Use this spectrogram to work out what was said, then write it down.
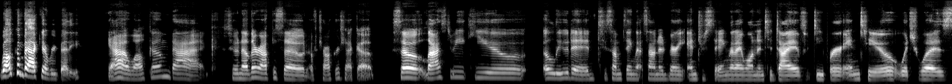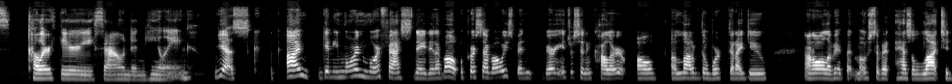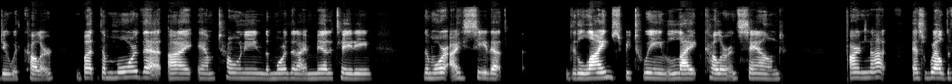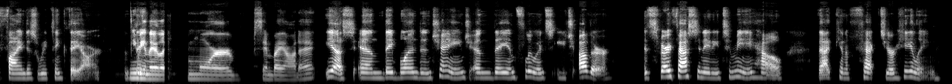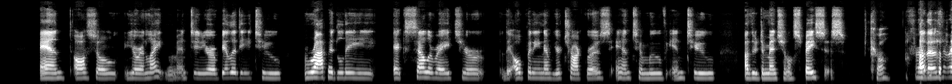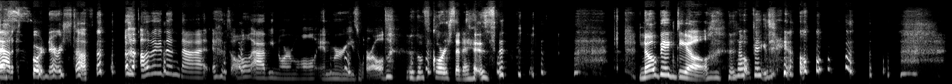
Welcome back, everybody. Yeah, welcome back to another episode of Chakra Checkup. So, last week you alluded to something that sounded very interesting that I wanted to dive deeper into, which was color theory, sound, and healing. Yes, I'm getting more and more fascinated. I've all, of course, I've always been very interested in color. All a lot of the work that I do, not all of it, but most of it has a lot to do with color. But the more that I am toning, the more that I'm meditating, the more I see that the lines between light, color, and sound are not as well defined as we think they are. You they, mean they're like more symbiotic? Yes, and they blend and change and they influence each other. It's very fascinating to me how that can affect your healing and also your enlightenment and your ability to rapidly accelerate your the opening of your chakras and to move into other dimensional spaces. Cool. For other those of that, us, ordinary stuff. other than that, it's all Abby normal in Marie's world. of course it is. no big deal. No big deal.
